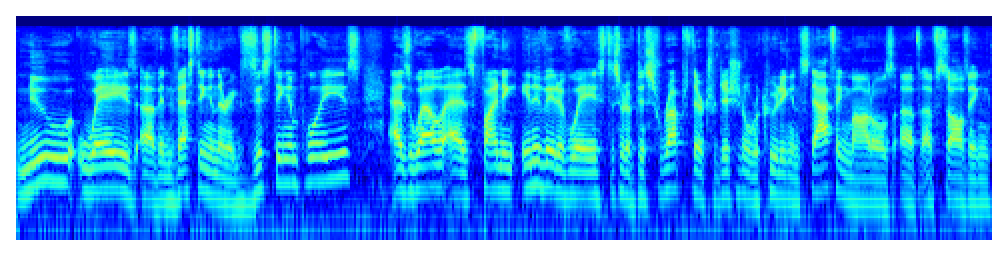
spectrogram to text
new ways of investing in their existing employees, as well as finding innovative ways to sort of disrupt their traditional recruiting and staffing models of, of solving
